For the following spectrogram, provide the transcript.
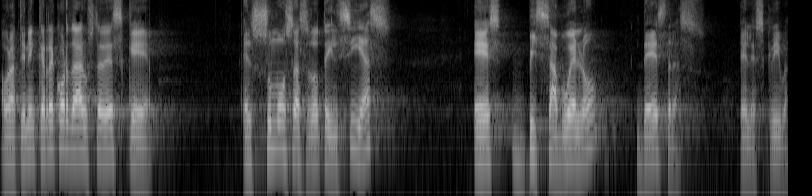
Ahora tienen que recordar ustedes que el sumo sacerdote Hilcías es bisabuelo de Esdras, el escriba.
